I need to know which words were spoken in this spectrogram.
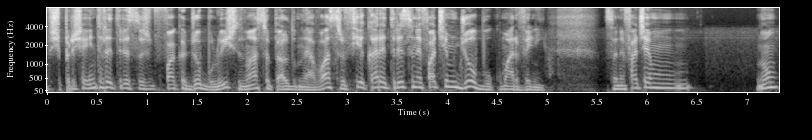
Și președintele trebuie să facă jobul lui și dumneavoastră pe al dumneavoastră. Fiecare trebuie să ne facem jobul, cum ar veni. Să ne facem, nu?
